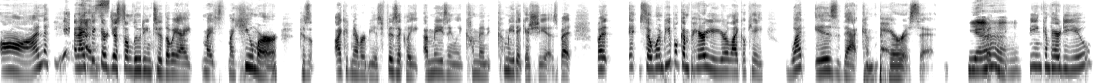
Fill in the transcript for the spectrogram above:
on. Yes. And I think they're just alluding to the way I my my humor because I could never be as physically amazingly com- comedic as she is. But but it, so when people compare you, you're like, okay, what is that comparison? Yeah. But being compared to you,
